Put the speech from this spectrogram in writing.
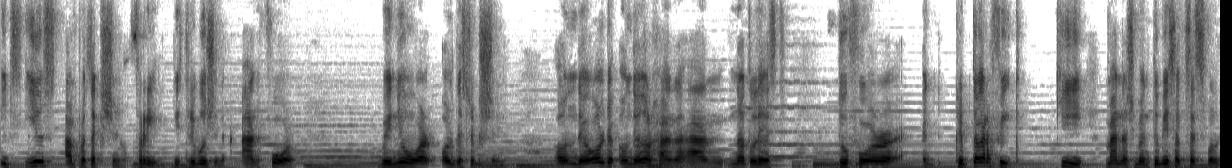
its use and protection 3. Distribution and 4. Renewal or destruction. On the, other, on the other hand, and not least, to for cryptographic key management to be successful,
